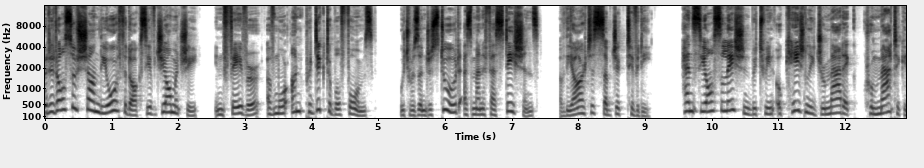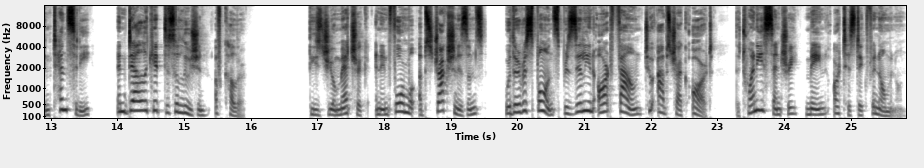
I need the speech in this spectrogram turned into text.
but it also shunned the orthodoxy of geometry in favour of more unpredictable forms, which was understood as manifestations of the artist's subjectivity. Hence the oscillation between occasionally dramatic chromatic intensity and delicate dissolution of colour. These geometric and informal abstractionisms were the response Brazilian art found to abstract art, the 20th century main artistic phenomenon.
